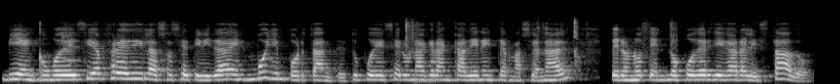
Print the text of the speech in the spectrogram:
Bien, como decía Freddy, la asociatividad es muy importante. Tú puedes ser una gran cadena internacional, pero no, no poder llegar al Estado.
